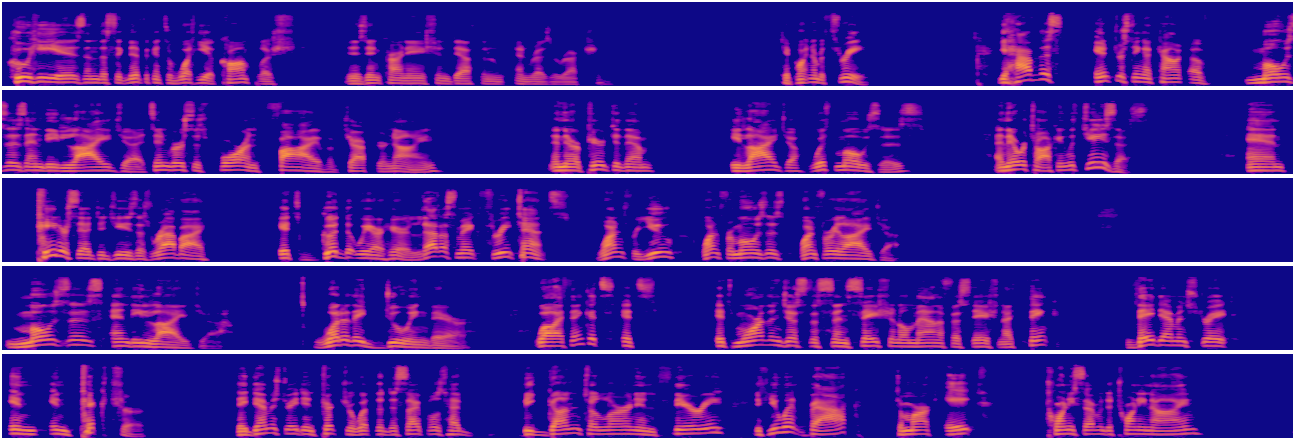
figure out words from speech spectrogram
who he is and the significance of what he accomplished in his incarnation, death, and, and resurrection. Okay, point number three. You have this interesting account of Moses and Elijah. It's in verses four and five of chapter nine. And there appeared to them Elijah with Moses, and they were talking with Jesus. And Peter said to Jesus, Rabbi, it's good that we are here. Let us make three tents one for you, one for Moses, one for Elijah. Moses and Elijah. What are they doing there? Well, I think it's it's it's more than just a sensational manifestation. I think they demonstrate in in picture. They demonstrate in picture what the disciples had begun to learn in theory. If you went back to Mark 8, 27 to 29,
